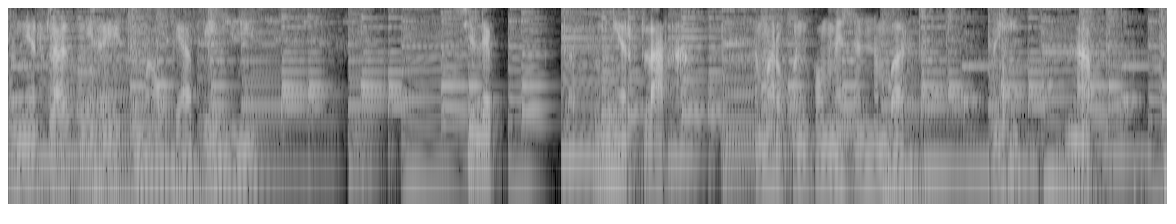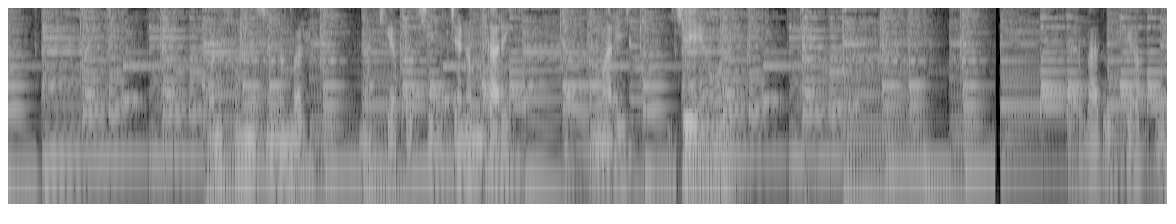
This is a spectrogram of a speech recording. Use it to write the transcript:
જુનિયર ક્લાર્કની રહી, તેમાં ઓકે આપીને સિલેક્ટ જુનિયર ક્લાર્ક તમારો કન્ફર્મેશન નંબર અહીં નાખો. કન્ફર્મેશન નંબર નાખ્યા પછી જન્મ તારીખ તમારી જે હોય. ત્યારબાદ ઓકે આપવું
